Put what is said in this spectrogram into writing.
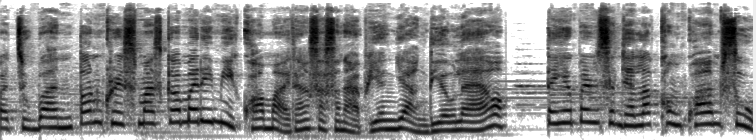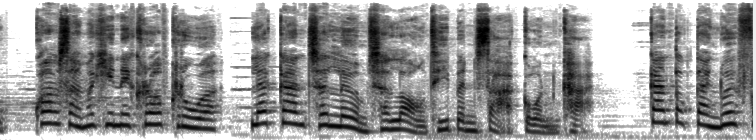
ปัจจุบันต้นคริสต์มาสก็ไม่ได้มีความหมายทางศาสนาเพียงอย่างเดียวแล้ว แต่ยังเป็นสัญลักษณ์ของความสุข ความสามัคคีในครอบครัว และการเฉลิมฉลองที่เป็นสากลค่ะ การตกแต่งด้วยไฟ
